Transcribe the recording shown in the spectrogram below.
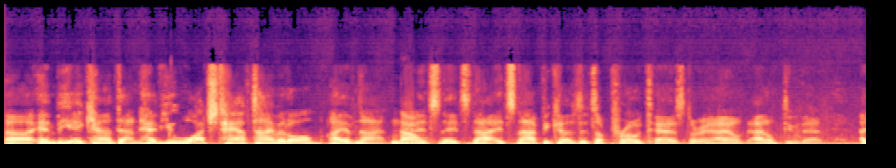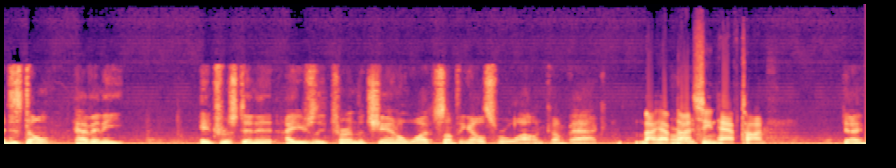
uh, NBA countdown. Have you watched halftime at all? I have not. No. And it's it's not it's not because it's a protest or I don't I don't do that. I just don't have any interest in it. I usually turn the channel, watch something else for a while, and come back. I have all not right. seen halftime. Okay.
